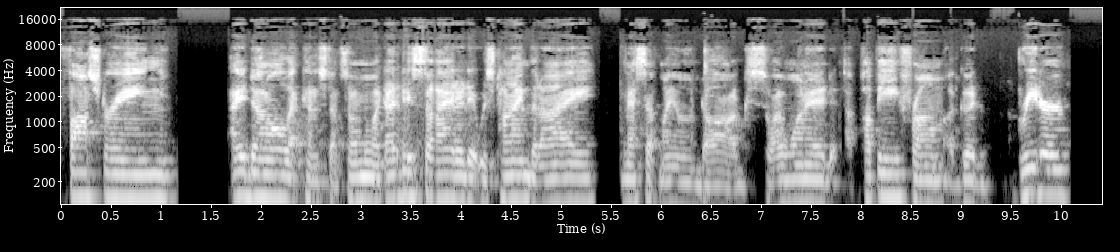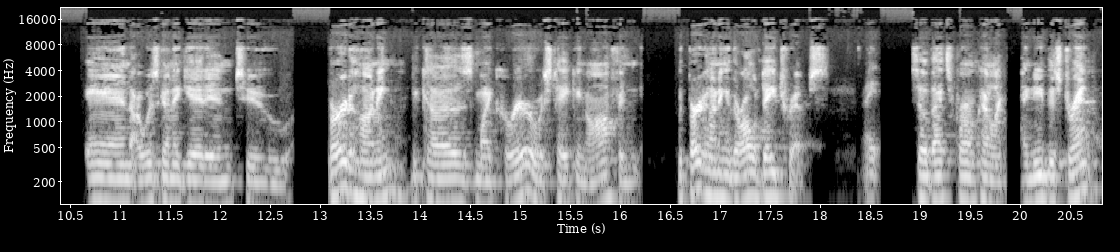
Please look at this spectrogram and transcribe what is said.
fostering, I had done all that kind of stuff. So I'm like, I decided it was time that I mess up my own dogs. So I wanted a puppy from a good breeder, and I was going to get into bird hunting because my career was taking off. And with bird hunting, they're all day trips. Right. So that's where I'm kind of like, I need this Drent,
